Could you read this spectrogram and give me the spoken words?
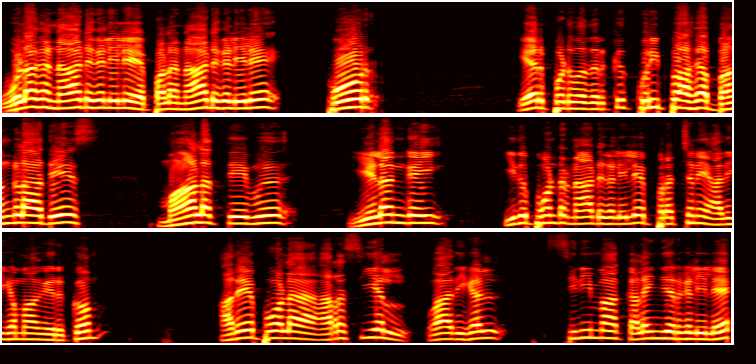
உலக நாடுகளிலே பல நாடுகளிலே போர் ஏற்படுவதற்கு குறிப்பாக பங்களாதேஷ் மாலத்தீவு இலங்கை இது போன்ற நாடுகளிலே பிரச்சனை அதிகமாக இருக்கும். அதே போல அரசியல்வாதிகள் சினிமா கலைஞர்களிலே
